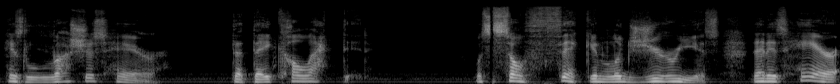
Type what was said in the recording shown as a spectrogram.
his luscious hair that they collected was so thick and luxurious that his hair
